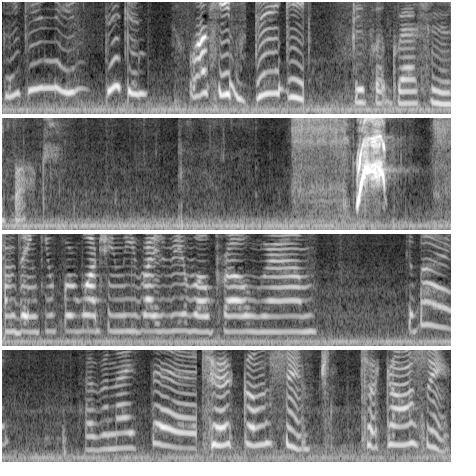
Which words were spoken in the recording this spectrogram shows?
Digging, he's digging. Look, he's digging. He put grass in his box. Um, thank you for watching Levi's Vivo program. Goodbye. Have a nice day. Take on soon. Take on soon.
